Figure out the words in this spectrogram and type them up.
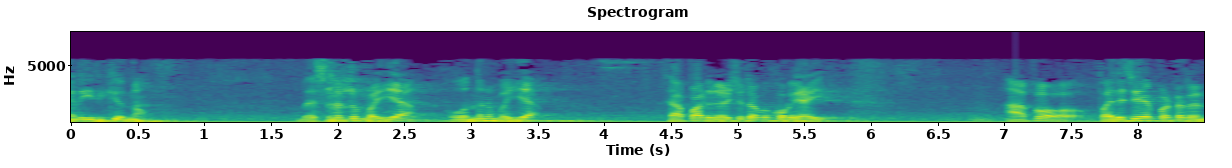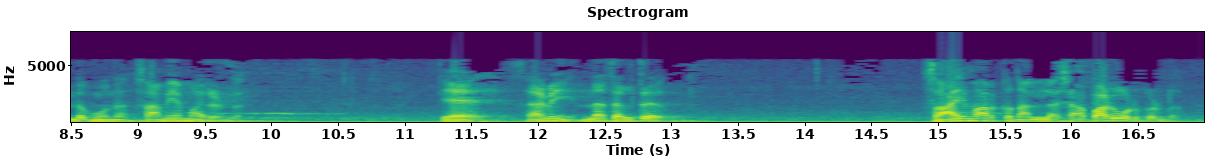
ഞാൻ ഇരിക്കുന്നു. വിശന്നിട്ടും വയ്യ ഒന്നിനും വയ്യ. ചാപ്പാട് കഴിച്ചിട്ടൊക്കെ കുറേയായി. അപ്പോൾ പരിചയപ്പെട്ട രണ്ട് മൂന്ന് സ്വാമിയന്മാരുണ്ട്. ഏ സ്വാമി ഇന്ന സ്ഥലത്ത് സ്വാമിമാർക്ക് നല്ല ശാപ്പാട് കൊടുക്കുന്നുണ്ട്.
